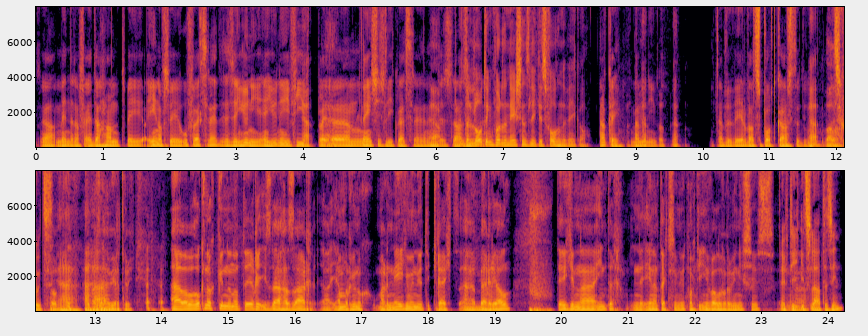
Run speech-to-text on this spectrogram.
ja minder dan vijf. Dat gaan twee, één of twee oefenwedstrijden. Het is in juni. In juni vier Ja. play- Ja. ehm, Nations League wedstrijden. hè. Ja. Dus de loting voor de Nations League is volgende week al. Oké, ik ben Ja, benieuwd. top. Ja. Hebben we weer wat sportcast te doen. Ja, dat is goed. Top. Ja. We zijn weer terug. Eh, wat we ook nog kunnen noteren is dat Hazard ja, jammer genoeg maar negen minuten krijgt eh, bij Real tegen eh, Inter. In de 81e minuut mocht hij invallen voor Vinicius. Heeft En, hij iets laten zien?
